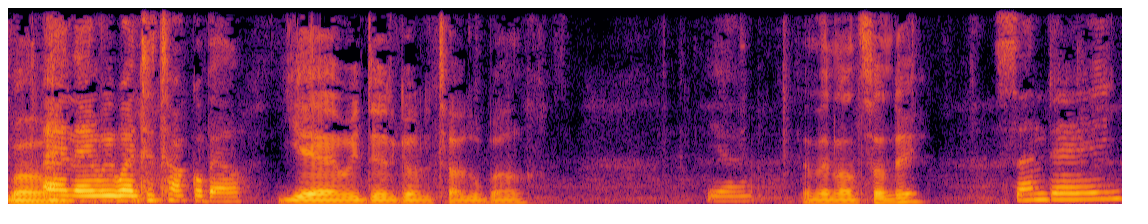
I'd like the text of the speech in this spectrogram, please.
well, And then we went to Taco Bell. yeah, we did go to Taco Bell, Yeah. and then on Sunday. Sunday.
